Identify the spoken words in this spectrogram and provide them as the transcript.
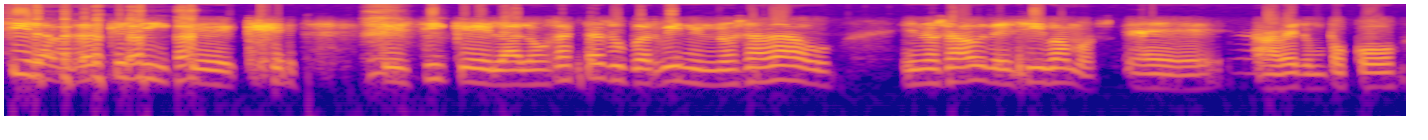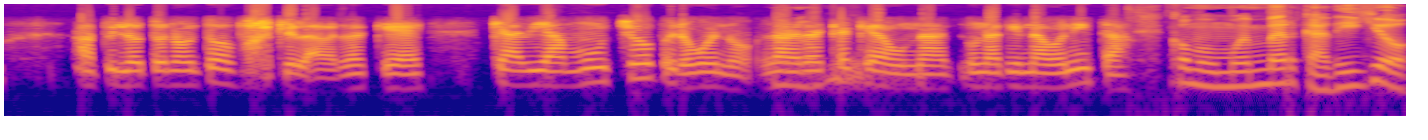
sí, la verdad es que sí, que, que, que sí, que la lonja está súper bien y nos ha dado y nos ha dado de sí, vamos, eh, a ver, un poco a piloto no todo, porque la verdad que, que había mucho, pero bueno, la verdad que ha quedado una, una tienda bonita. Como un buen mercadillo.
